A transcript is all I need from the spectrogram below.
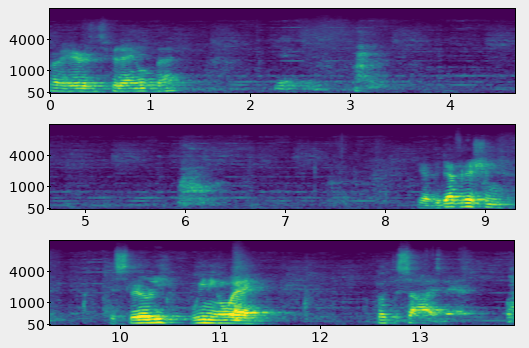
right here, is this good angled back? Yeah. Yeah, the definition is slowly weaning away. But the size, man.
